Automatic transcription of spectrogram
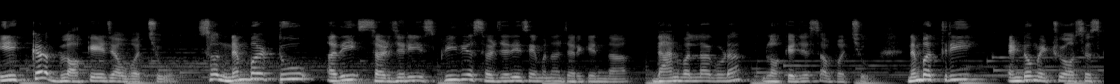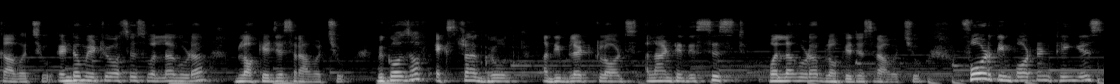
ఇక్కడ బ్లాకేజ్ అవ్వచ్చు. సో నెంబర్ టూ అది సర్జరీస్ ప్రీవియస్ సర్జరీస్ ఏమైనా జరిగిందా? దానివల్ల కూడా బ్లాకేజెస్ అవ్వచ్చు. నెంబర్ త్రీ ఎండోమెట్రియోసిస్ కావచ్చు. ఎండోమెట్రియోసిస్ వల్ల కూడా బ్లాకేజెస్ రావచ్చు. బికాస్ ఆఫ్ ఎక్స్ట్రా గ్రోత్ అది బ్లడ్ క్లాట్స్ అలాంటిది సిస్ట్ వల్ల కూడా బ్లాకేజెస్ రావచ్చు. ఫోర్త్ ఇంపార్టెంట్ థింగ్ ఇస్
